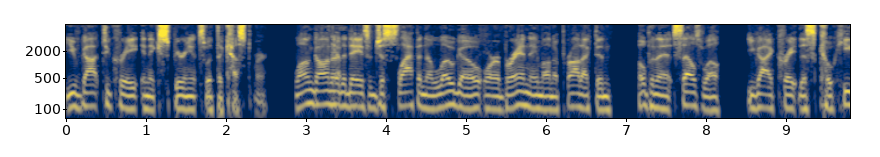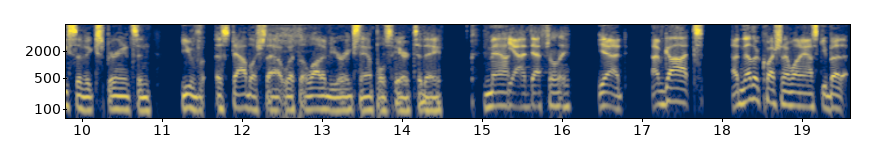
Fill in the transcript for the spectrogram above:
you've got to create an experience with the customer. Long gone yep. are the days of just slapping a logo or a brand name on a product and hoping that it sells well you got to create this cohesive experience and you've established that with a lot of your examples here today matt yeah definitely yeah i've got another question i want to ask you but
